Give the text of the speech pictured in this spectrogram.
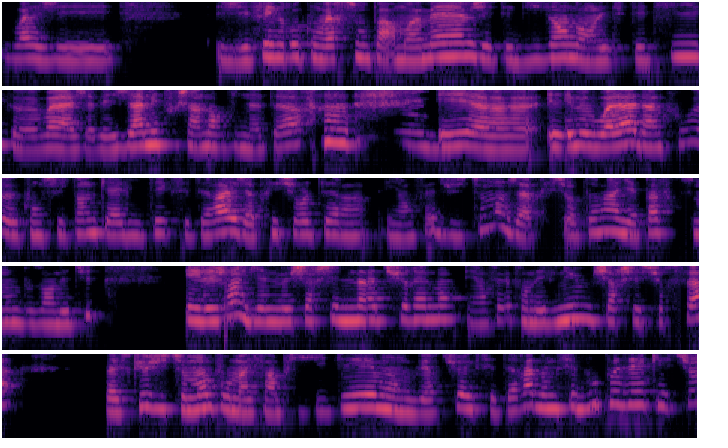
voilà, j'ai j'ai fait une reconversion par moi-même, été 10 ans dans l'esthétique, euh, voilà, j'avais jamais touché un ordinateur. Mhm. Et, euh, et me voilà d'un coup euh, consultant de qualité, etc. Et j'ai appris sur le terrain. Et en fait, justement, j'ai appris sur le terrain, il n'y a pas forcément besoin d'études. Et les gens, ils viennent me chercher naturellement. Et en fait, on est venu me chercher sur ça parce que justement, pour ma simplicité, mon ouverture, etc. Donc, c'est de vous poser la question,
